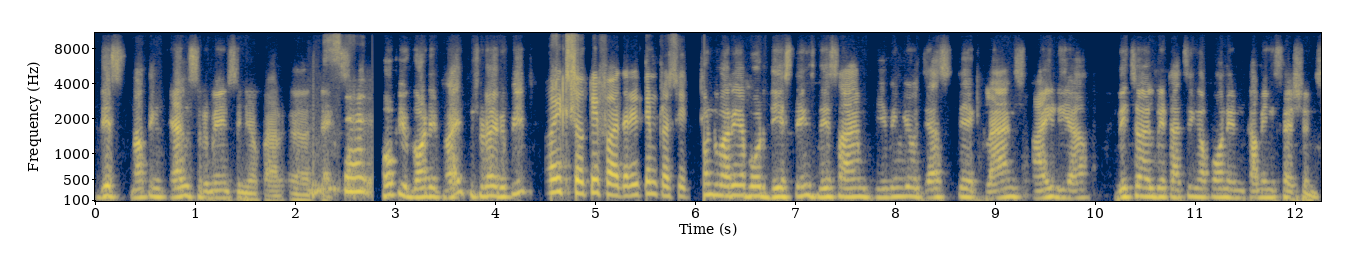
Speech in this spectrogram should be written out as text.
This, nothing else remains in your uh, text. Sir. Hope you got it right. Should I repeat? Oh, it's okay, Father. You can proceed. Don't worry about these things. This I am giving you just a glance idea, which I'll be touching upon in coming sessions.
